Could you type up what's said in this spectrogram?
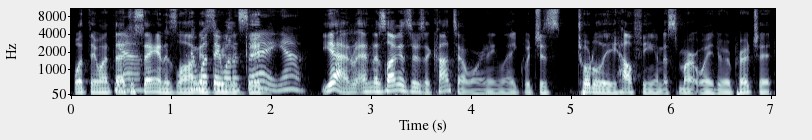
what they want that to say. And as long And as what they wanna say, yeah. yeah, and, and as long as there's a content warning, like which is totally healthy and a smart way to approach it,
